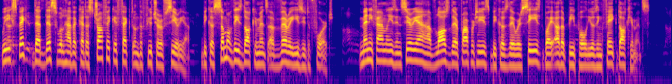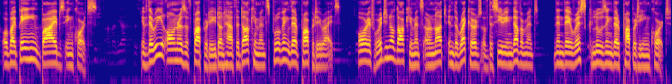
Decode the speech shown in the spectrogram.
We expect that this will have a catastrophic effect on the future of Syria because some of these documents are very easy to forge. Many families in Syria have lost their properties because they were seized by other people using fake documents or by paying bribes in courts. If the real owners of property don't have the documents proving their property rights, or if original documents are not in the records of the Syrian government, then they risk losing their property in court.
